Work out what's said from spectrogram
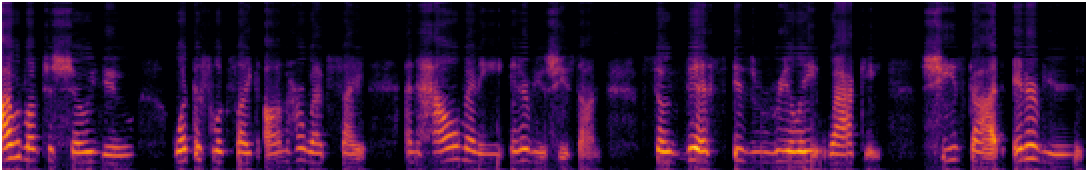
I would love to show you what this looks like on her website and how many interviews she's done. So this is really wacky. She's got interviews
